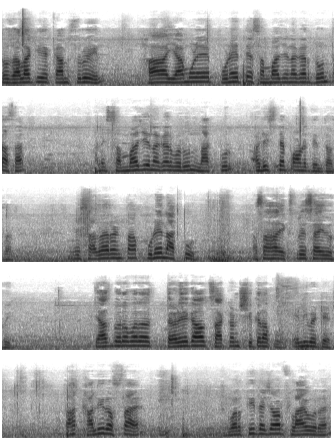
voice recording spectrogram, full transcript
तो झाला की एक काम सुरू होईल. हा यामुळे पुणे ते संभाजीनगर दोन तासात आणि संभाजीनगरवरून नागपूर अडीच ते पावणे तीन तासात. म्हणजे साधारणतः पुणे नागपूर असा हा एक्सप्रेस हायवे होईल. त्याचबरोबर तळेगाव चाकण शिक्रापूर एलिव्हेटेड हा खाली रस्ता आहे. वरती त्याच्यावर फ्लायओव्हर आहे.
